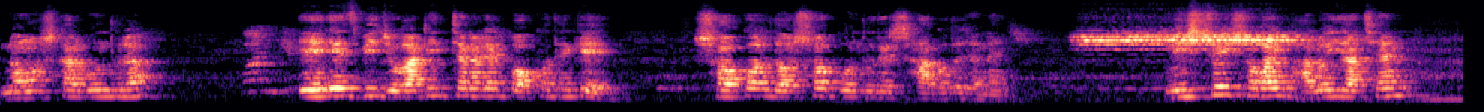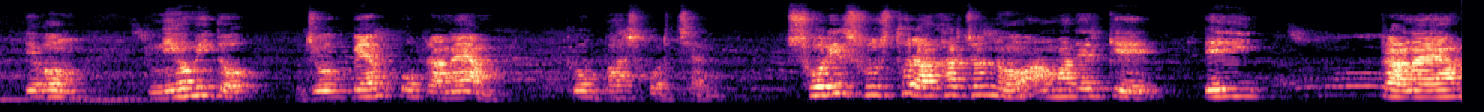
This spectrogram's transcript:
নমস্কার বন্ধুরা। এএসবি যোগাটিক চ্যানেলের পক্ষ থেকে সকল দর্শক বন্ধুদের স্বাগত জানাই। নিশ্চয়ই সবাই ভালোই আছেন। এবং নিয়মিত যোগব্যায়াম ও প্রাণায়াম অভ্যাস করছেন। শরীর সুস্থ রাখার জন্য আমাদেরকে এই প্রাণায়াম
